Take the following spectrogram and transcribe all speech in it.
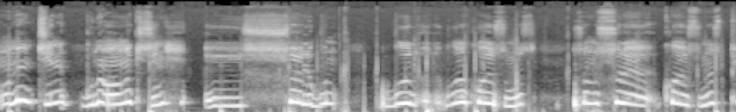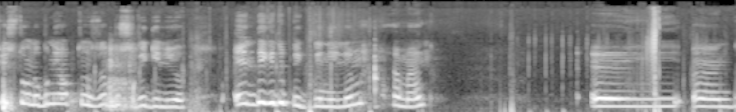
Onun için bunu almak için e, şöyle bunu, bu, bunu koyuyorsunuz. Sonra şuraya koyuyorsunuz. Pistonla bunu yaptığınızda bu size geliyor. Ende gidip de deneyelim hemen. E, and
